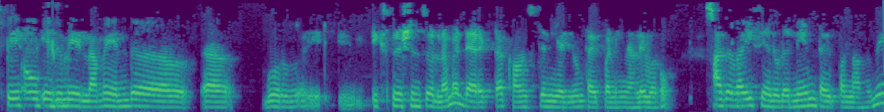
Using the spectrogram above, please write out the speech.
space Okay, எதுவுமே இல்லாம எந்த ஒரு எக்ஸ்பிரஷன்ஸும் இல்லாம டைரக்டா கவுன்சிலர் நியர் யூ டைப் பண்ணீங்கனாலே வரும். அதர்வைஸ் என்னோட நேம் டைப் பண்ணாலுமே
